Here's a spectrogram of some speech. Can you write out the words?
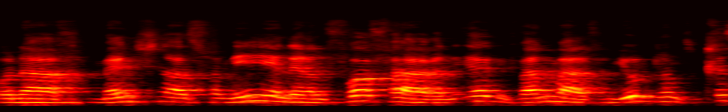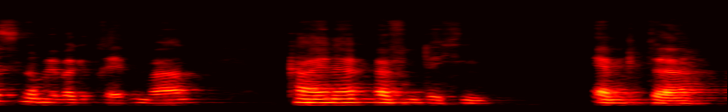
wonach Menschen aus Familien, deren Vorfahren irgendwann mal vom Judentum zum Christentum übergetreten waren, keine öffentlichen Ämter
